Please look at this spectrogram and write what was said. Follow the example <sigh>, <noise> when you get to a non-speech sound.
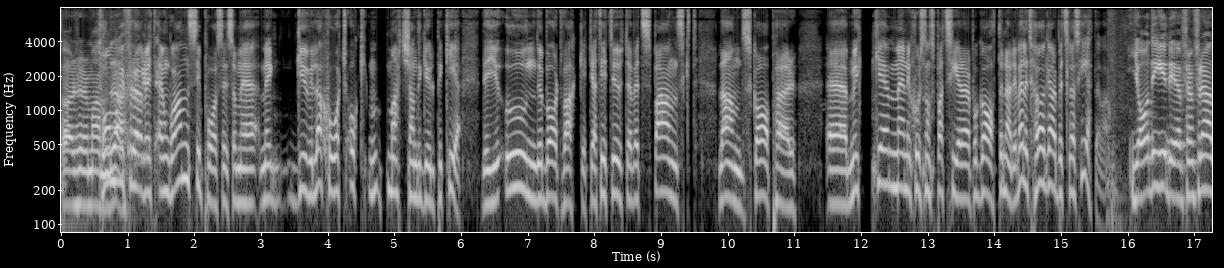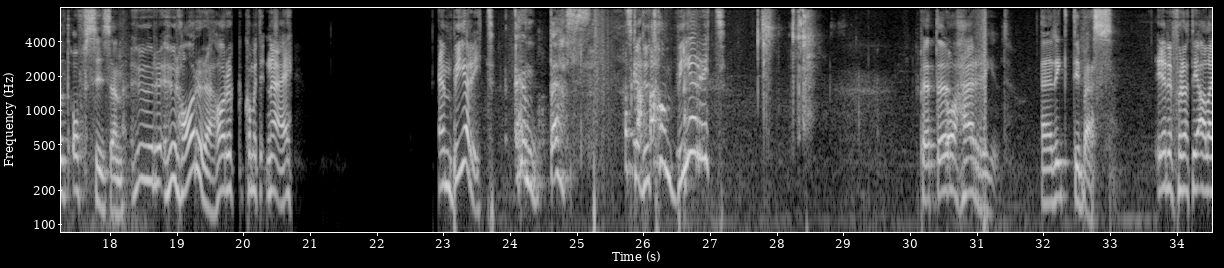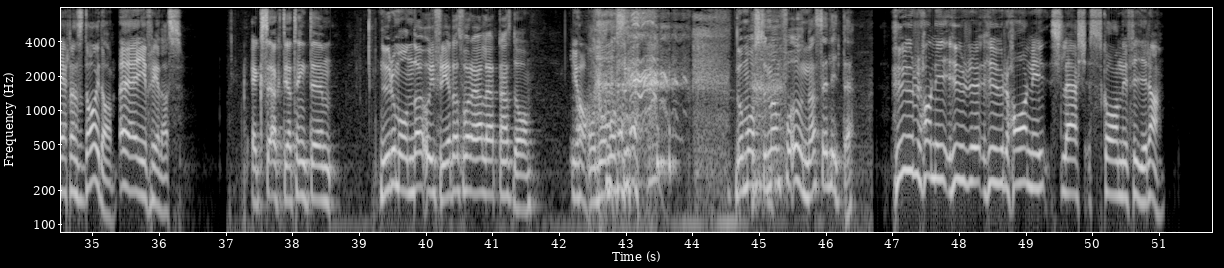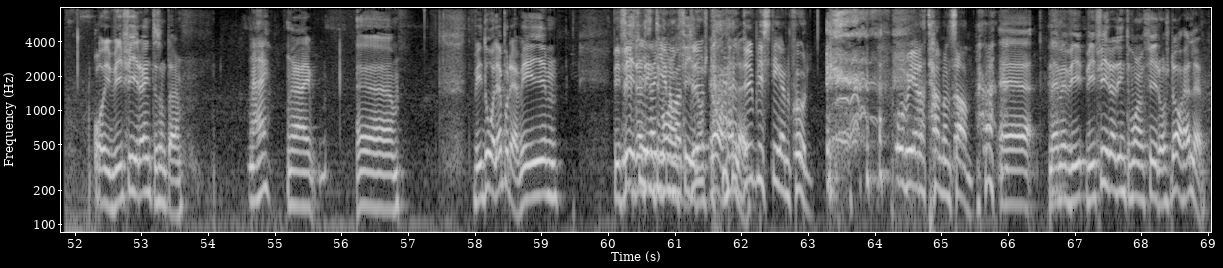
för hur de andra... Tom har ju för övrigt en onesie på sig som är med gula shorts och matchande gul piké. Det är ju underbart vackert. Jag tittar ut över ett spanskt landskap här. Eh, mycket människor som spatserar på gatorna. Det är väldigt hög arbetslöshet där va? Ja, det är ju det, framförallt off-season. Hur, hur har du det? Har du kommit... Nej. En Berit? En bäst! Ska du ta en Berit? Petter, Åh herregud. en riktig bäst. Är det för att det är alla hjärtans dag idag? Äh, i fredags. Exakt, jag tänkte, nu är det måndag och i fredags var det alla hjärtans dag. Ja. Och då måste, <laughs> då måste man få unna sig lite. Hur har ni, hur, hur har ni slash ska ni fira? Oj, vi firar inte sånt där. Nej. Nej. Eh, vi är dåliga på det. Vi, vi firade firar inte du- fyraårsdag <laughs> heller. Du blir stenfull. <laughs> och Vera tar hand om Sam. Eh, nej men vi, vi firade inte våran fyraårsdag heller.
